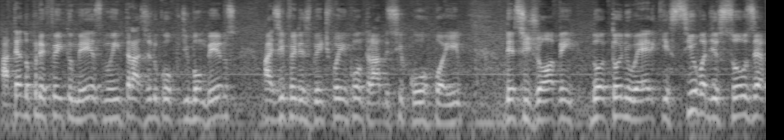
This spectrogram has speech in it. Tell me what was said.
até do prefeito mesmo, em trazer o corpo de bombeiros, mas infelizmente foi encontrado esse corpo aí desse jovem, do Antônio Eric Silva de Souza,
